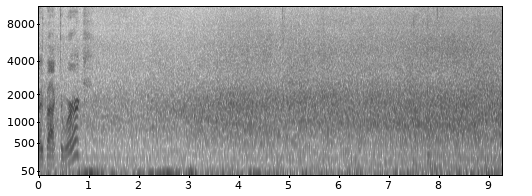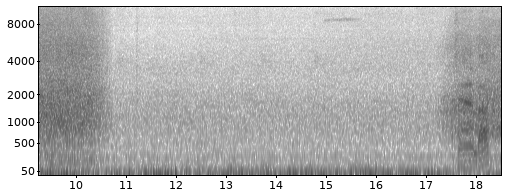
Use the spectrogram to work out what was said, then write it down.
Right back to work. Stand back.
